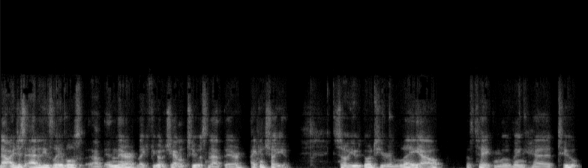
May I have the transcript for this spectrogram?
Now, I just added these labels uh, in there. Like if you go to channel two, it's not there. I can show you. So you would go to your layout. Let's take moving head two.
